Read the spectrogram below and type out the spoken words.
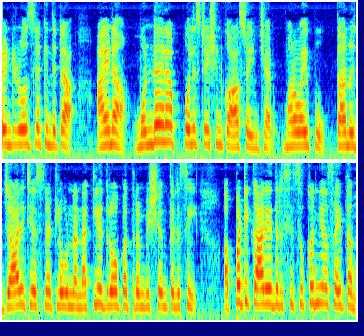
రెండు రోజుల కిందట ఆయన మొండేరా పోలీస్ స్టేషన్కు ఆశ్రయించారు. మరోవైపు తాను జారీ చేసినట్లు ఉన్న నకిలీ ధ్రువపత్రం విషయం తెలిసి అప్పటి కార్యదర్శి సుకన్య సైతం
